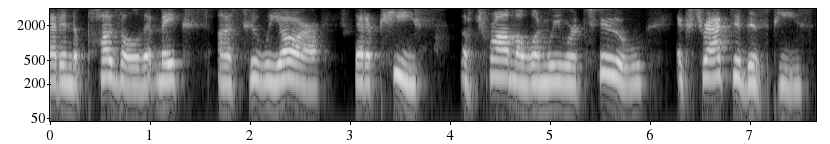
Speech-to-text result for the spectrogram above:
that in the puzzle that makes us who we are, that a piece of trauma when we were two extracted this piece.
